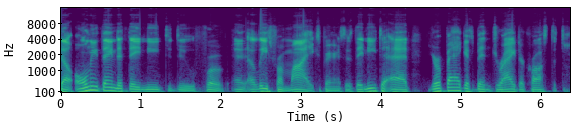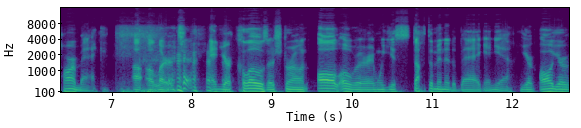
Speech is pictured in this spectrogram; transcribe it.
the only thing that they need to do for at least from my experience is they need to add your bag has been dragged across the tarmac uh, alert and your clothes are strewn all over and when you stuff them into the bag and yeah your all your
